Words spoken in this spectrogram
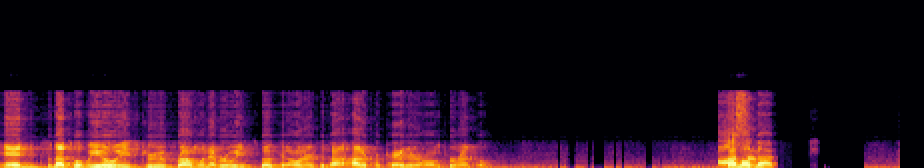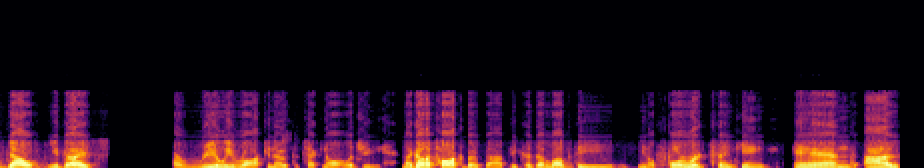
and so that's what we always drew from whenever we spoke to owners about how to prepare their home for rental. Awesome. I love that. Now, you guys are really rocking out the technology. And I got to talk about that because I love the, you know, forward thinking. And as,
